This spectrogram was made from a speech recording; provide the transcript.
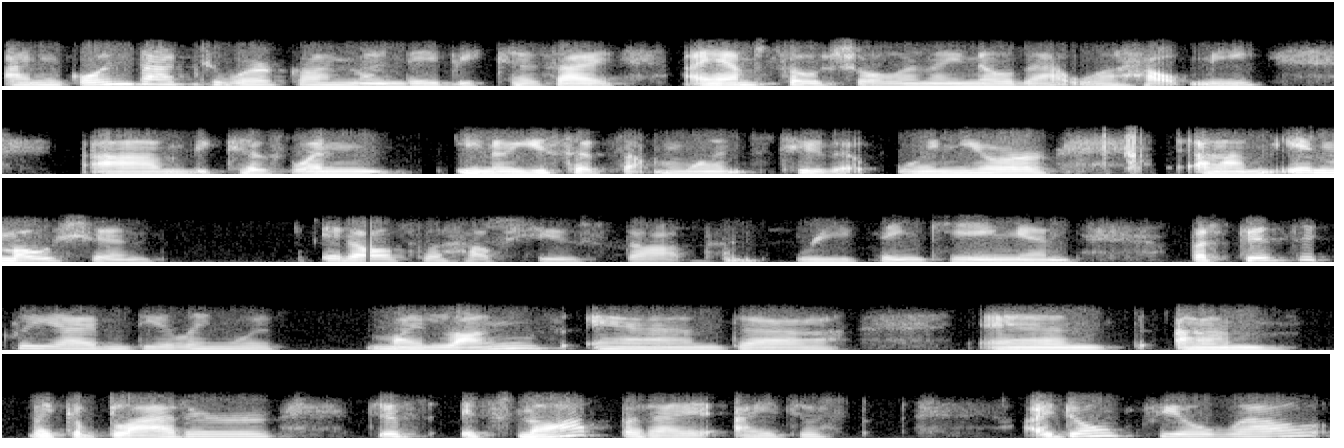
I'm going back to work on Monday because I I am social, and I know that will help me. Um, because when you know you said something once too that when you're um, in motion, it also helps you stop rethinking and. But physically, I'm dealing with my lungs and uh, and um, like a bladder. Just it's not, but I I just I don't feel well,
